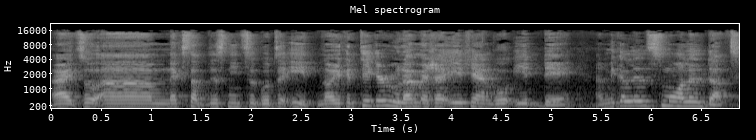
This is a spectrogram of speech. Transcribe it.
Alright, so um, next up, this needs to go to 8. Now, you can take a ruler, measure 8 here and go 8 there. And make a little small little dot.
